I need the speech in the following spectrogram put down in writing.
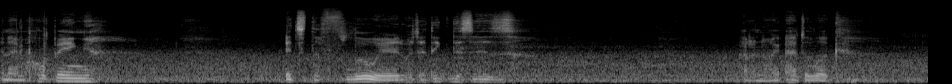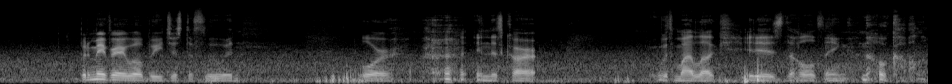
And I'm hoping it's the fluid, which I think this is. I don't know, I have to look. But it may very well be just the fluid. Or in this car, with my luck, it is the whole thing, the whole column.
